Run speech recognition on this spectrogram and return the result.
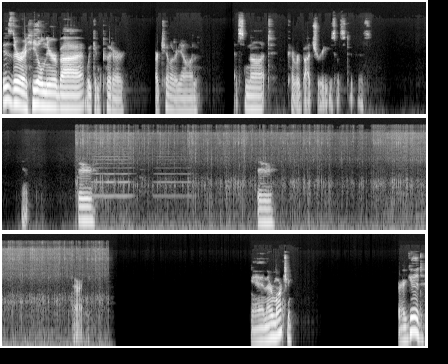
Is there a hill nearby we can put our artillery on that's not covered by trees. Let's do this. Yep. There. There. Alright. And they're marching. Very good.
